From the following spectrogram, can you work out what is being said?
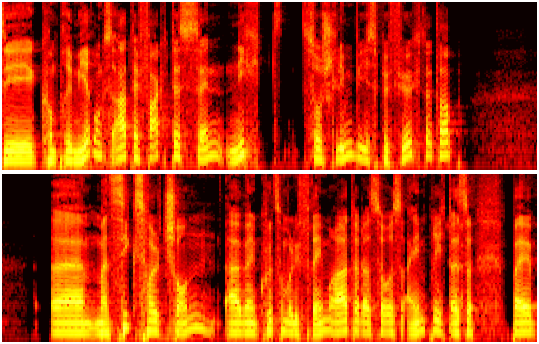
die Komprimierungsartefakte sind nicht so schlimm, wie ich es befürchtet habe. Äh, man sieht es halt schon, äh, wenn kurz einmal die Framerate oder sowas einbricht. Also bei,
